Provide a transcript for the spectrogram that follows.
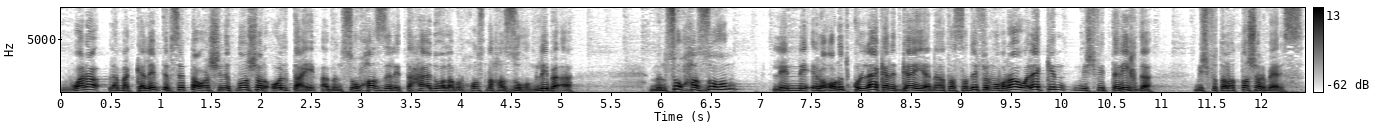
وأنا لما اتكلمت في 26 12 قلت هيبقى من سوء حظ الاتحاد ولا من حسن حظهم. ليه بقى؟ من سوء حظهم لأن العروض كلها كانت جاية إنها تستضيف المباراة ولكن مش في التاريخ ده مش في 13 مارس.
